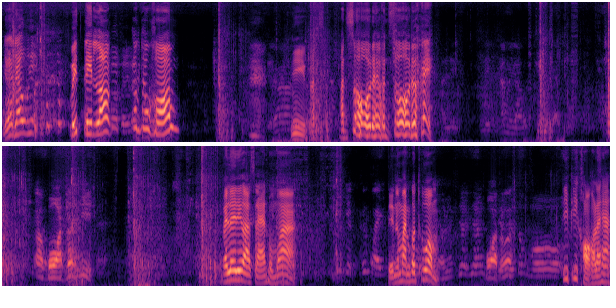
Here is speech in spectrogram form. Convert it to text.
เดี๋ยวเดี๋ยวพี่ไม่ติดล็อกต้องเจ้าของ นี่พันพันโซ่ด้วยพันโซ่ด้วยอะบอดแล้วพี่ ไปเลยดีกว่าแสนผมว่า เดี๋ยวน้ำมันเขาท่วม บอดแล้ววะ พี่พี่ขอเขาอะไรฮะ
